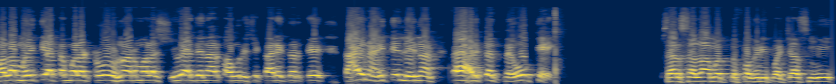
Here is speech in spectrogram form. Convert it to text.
मला माहिती आता मला ट्रोल होणार मला शिव्या देणार काँग्रेसचे कार्यकर्ते. काय नाही ते लिहिणार काय हरकत नाही. ओके सर सलामत तो पगडी पचास. मी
